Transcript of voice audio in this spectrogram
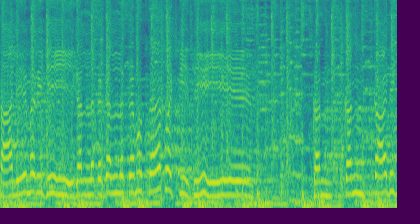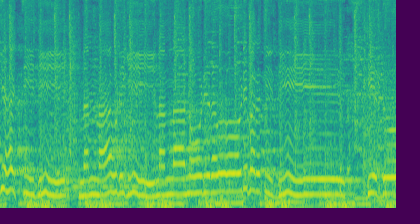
ಸಾಲಿ ಮರಿಗಿ, ಗಲ್ಲಕ ಗಲ್ಲಕ ಮುತ್ತ ಕೊಟ್ಟಿದ್ದಿ. ಕನ್ ಕನ್ ಕಾಡಿಗೆ ಹಚ್ಚಿದಿ ನನ್ನ ಹುಡುಗಿ ನನ್ನ ನೋಡಿರ ಓಡಿ ಬರ್ತಿದ್ದಿ. ಇದು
